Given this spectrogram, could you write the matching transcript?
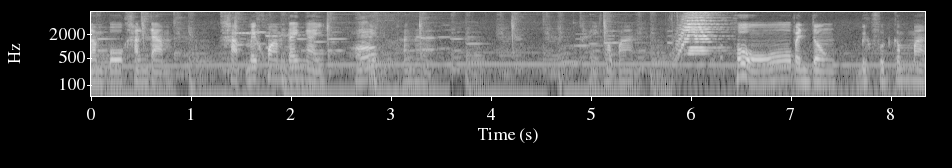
ลัมโบคันดำขับไม่ความได้ไงเฮ้ยข้างหน้า ห เป็นดงบิ๊กฟุตก็มา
